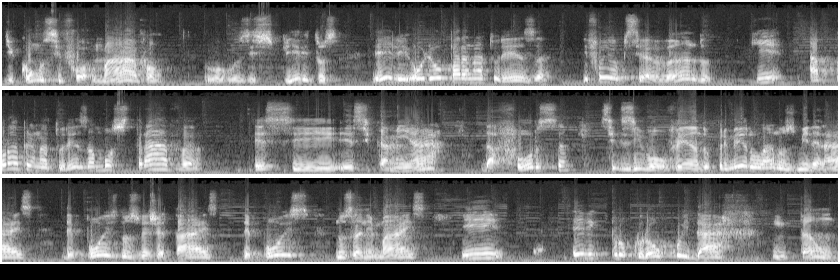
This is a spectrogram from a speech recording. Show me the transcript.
de como se formavam os espíritos, ele olhou para a natureza e foi observando que a própria natureza mostrava esse, esse caminhar da força se desenvolvendo, primeiro lá nos minerais, depois nos vegetais, depois nos animais, e ele procurou cuidar então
